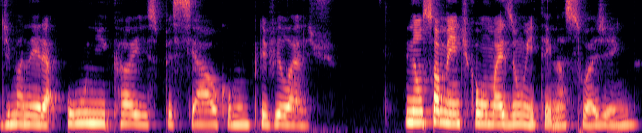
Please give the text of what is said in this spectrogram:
de maneira única e especial como um privilégio, e não somente como mais um item na sua agenda.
